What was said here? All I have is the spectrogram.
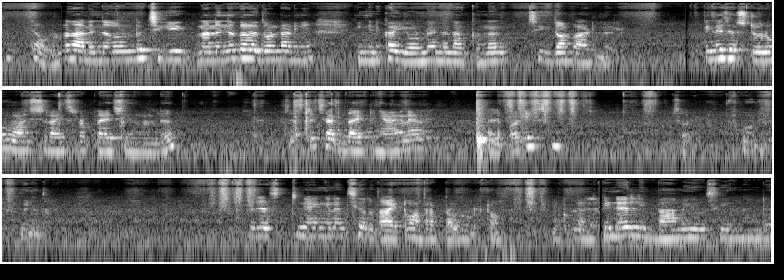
സെറ്റ് ആവുള്ളൂ നനഞ്ഞതുകൊണ്ട് ചീ നനഞ്ഞതായതുകൊണ്ടാണെങ്കിൽ ഇങ്ങനെ കൈകൊണ്ട് തന്നെ നടക്കുന്ന ചെയ്യാൻ പാടില്ലല്ലോ. പിന്നെ ജസ്റ്റ് ഒരു മോയ്സ്ചറൈസർ അപ്ലൈ ചെയ്യുന്നുണ്ട്. ജസ്റ്റ് ചെറുതായിട്ട് ഞാൻ അങ്ങനെ വല്ലപ്പോഴും സോറി ഫോണിൽ വീണതാ ജസ്റ്റ് ഞാൻ ഇങ്ങനെ ചെറുതായിട്ട് മാത്രം അപ്ലൈ ചെയ്തു കേട്ടോ. പിന്നെ ലിപ് യൂസ് ചെയ്യുന്നുണ്ട്.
